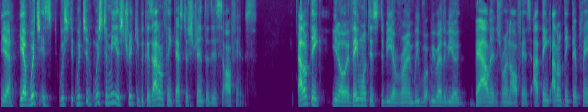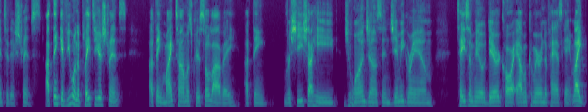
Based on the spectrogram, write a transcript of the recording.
yeah, yeah, which is which which which to me is tricky because I don't think that's the strength of this offense. I don't think you know if they want this to be a run, we we rather be a balanced run offense. I think I don't think they're playing to their strengths. I think if you want to play to your strengths, I think Mike Thomas, Chris Olave, I think Rashid Shaheed, Juwan Johnson, Jimmy Graham, Taysom Hill, Derek Carr, Alvin Kamara in the pass game. Like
